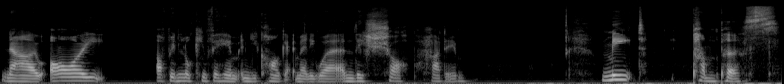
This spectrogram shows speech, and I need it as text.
Now I I've been looking for him and you can't get him anywhere and this shop had him meet Pampas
